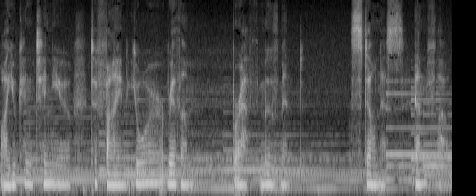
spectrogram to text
while you continue to find your rhythm, breath, movement, stillness, and flow.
